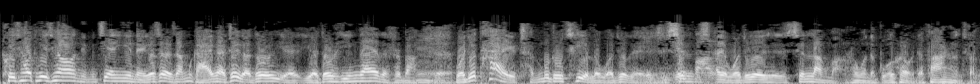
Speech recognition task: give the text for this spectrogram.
推敲推敲，你们建议哪个字儿咱们改改，这个都也也都是应该的，是吧？嗯我就太沉不住气了，我就给新哎，我就给新浪网上我的博客我就发上去了。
